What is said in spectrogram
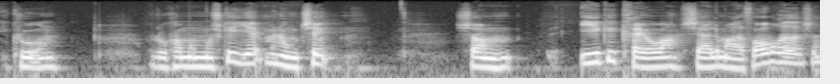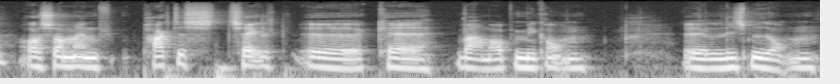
i kurven. Og du kommer måske hjem med nogle ting, som ikke kræver særlig meget forberedelse, og som man praktisk talt øh, kan varme op i mikroovnen, eller lige smide i ovnen,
